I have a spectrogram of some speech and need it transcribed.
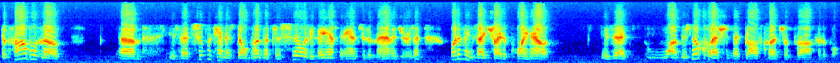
The problem though. Um, is that superintendents don't run the facility; they have to answer to managers. And one of the things I try to point out is that well, there's no question that golf carts are profitable,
